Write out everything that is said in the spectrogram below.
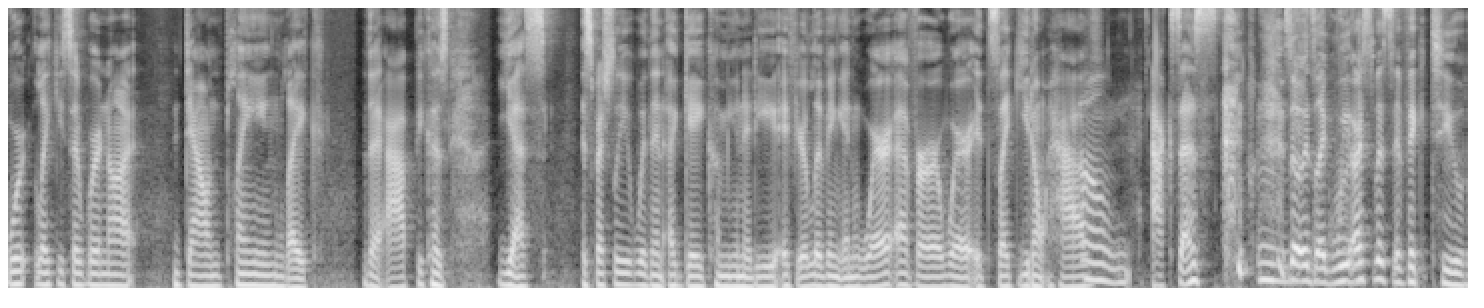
we're, like you said, we're not downplaying like the app because, yes, especially within a gay community, if you're living in wherever where it's like you don't have Oh. access. so it's like we are specific to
